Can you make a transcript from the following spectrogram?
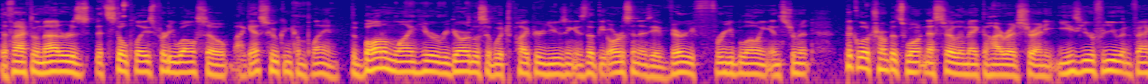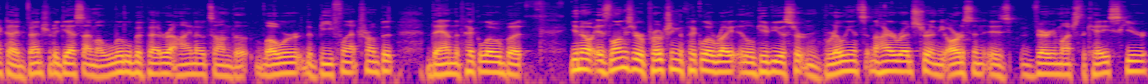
the fact of the matter is, it still plays pretty well, so I guess who can complain? The bottom line here, regardless of which pipe you're using, is that the Artisan is a very free-blowing instrument. Piccolo trumpets won't necessarily make the high register any easier for you. In fact, I'd venture to guess I'm a little bit better at high notes on the lower, the B-flat trumpet, than the piccolo, but you know, as long as you're approaching the piccolo right, it'll give you a certain brilliance in the higher register, and the Artisan is very much the case here.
